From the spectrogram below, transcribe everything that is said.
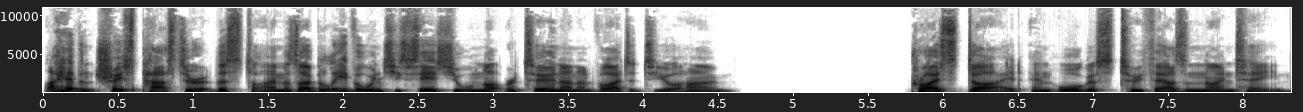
I haven't trespassed her at this time, as I believe her when she says she will not return uninvited to your home. Price died in August 2019.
